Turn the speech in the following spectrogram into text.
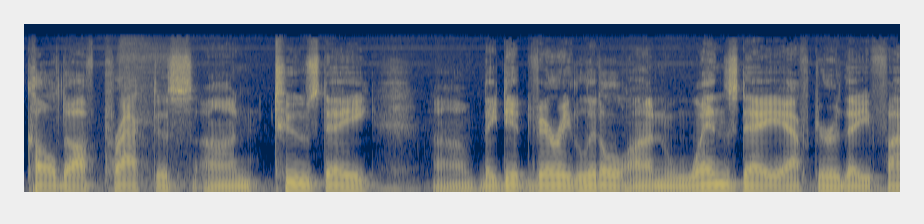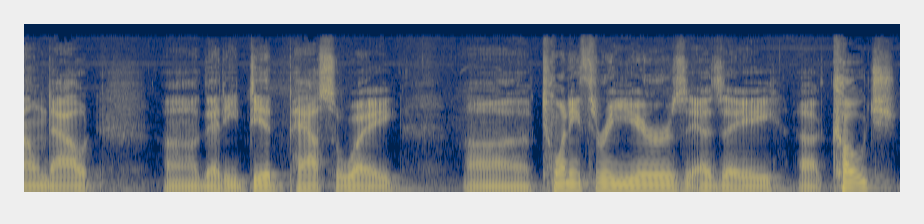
called off practice on Tuesday. Uh, they did very little on Wednesday after they found out uh, that he did pass away. Uh, 23 years as a uh, coach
